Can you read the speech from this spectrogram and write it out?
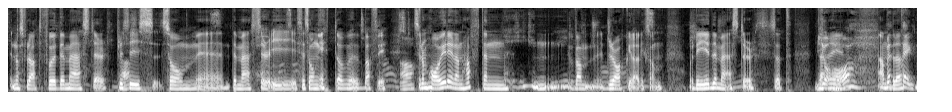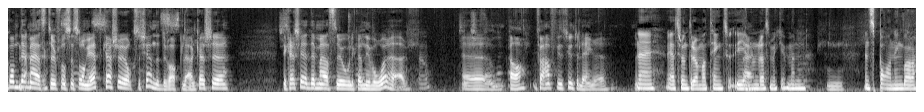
Nosferatu för The Master, precis som eh, The Master i säsong ett av Buffy. Ja. Så de har ju redan haft en Dracula liksom. Och det är ju The Master. Så att Ja, men tänk om The Master från säsong ett kanske också kände Dracula. Han kanske, det kanske är The Master i olika nivåer här. Ehm, ja, för han finns ju inte längre. Nej, jag tror inte de har tänkt igenom Nej. det så mycket, men Mm. en spaning bara.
